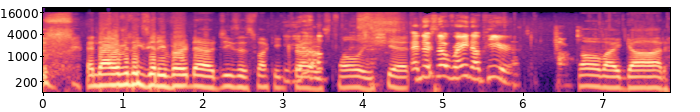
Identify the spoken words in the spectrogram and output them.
and now everything's getting burnt down. Jesus fucking Yeah. Christ! Holy shit! And there's no rain up here. Oh my God!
